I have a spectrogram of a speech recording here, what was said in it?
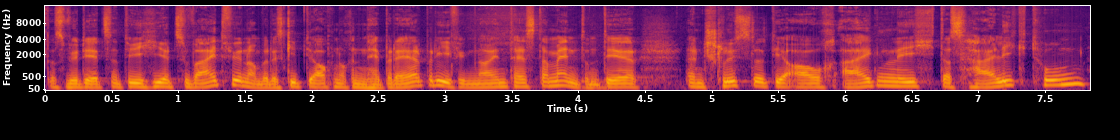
das würde jetzt natürlich hier zu weit führen, aber es gibt ja auch noch einen Hebräerbrief im Neuen Testament und der entschlüsselt ja auch eigentlich das Heiligtum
